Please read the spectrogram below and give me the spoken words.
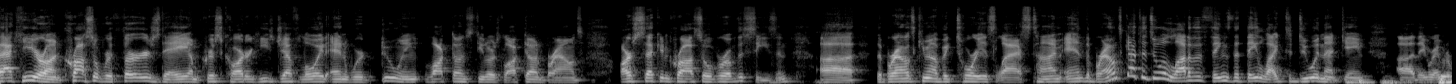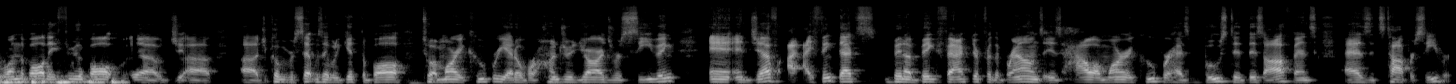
Back here on Crossover Thursday, I'm Chris Carter. He's Jeff Lloyd, and we're doing Locked On Steelers, Locked On Browns, our second crossover of the season. Uh, the Browns came out victorious last time, and the Browns got to do a lot of the things that they like to do in that game. Uh, they were able to run the ball. They threw the ball. Uh, uh, uh, Jacoby Brissett was able to get the ball to Amari Cooper. He had over 100 yards receiving. And, and Jeff, I, I, think that's been a big factor for the Browns is how Amari Cooper has boosted this offense as its top receiver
